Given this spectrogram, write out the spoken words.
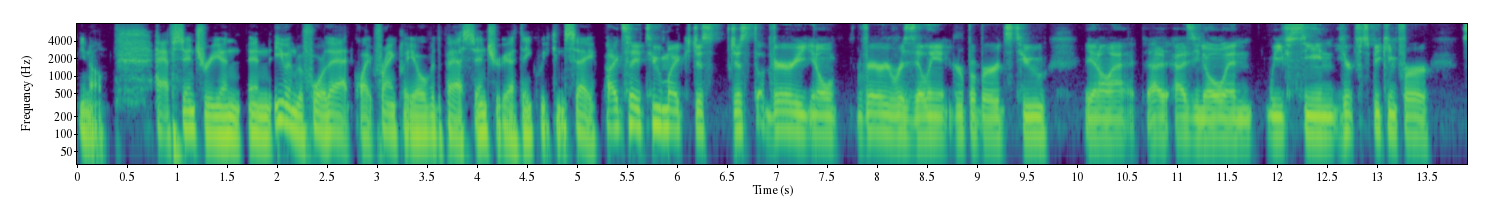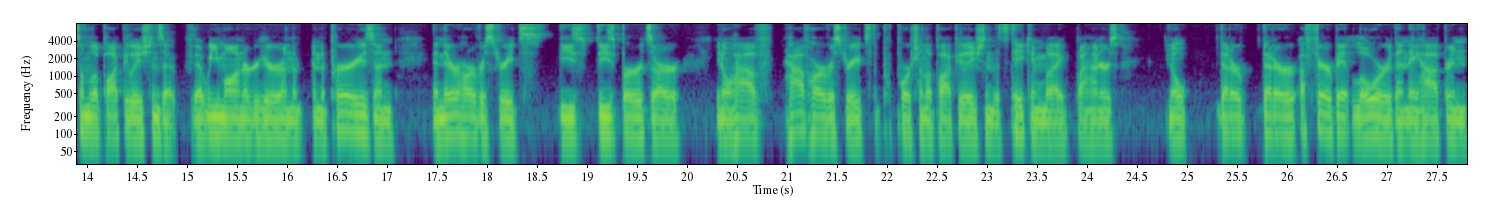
you know half century and and even before that quite frankly over the past century i think we can say. I'd say too mike just just very you know very resilient group of birds too you know as you know and we've seen here speaking for some of the populations that, that we monitor here in the in the prairies and and their harvest rates these these birds are you know have have harvest rates the proportion of the population that's taken by by hunters you know that are that are a fair bit lower than they have been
